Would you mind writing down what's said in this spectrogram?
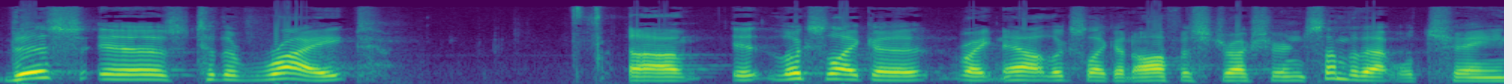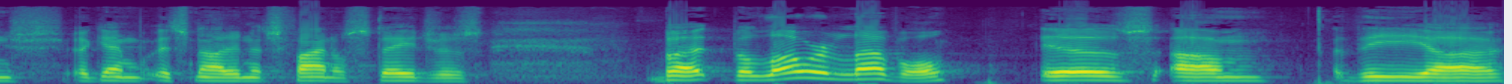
This is to the right. Uh, it looks like a, right now, it looks like an office structure, and some of that will change. Again, it's not in its final stages. But the lower level is um, the uh,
